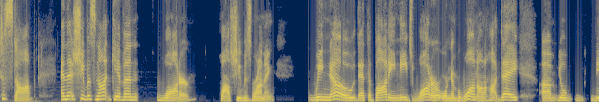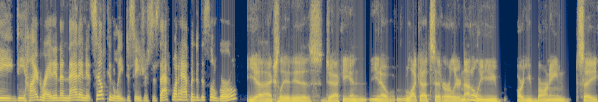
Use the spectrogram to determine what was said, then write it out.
to stop, and that she was not given water while she was running. We know that the body needs water, or number one, on a hot day, um, you'll be dehydrated, and that in itself can lead to seizures. Is that what happened to this little girl? Yeah, actually, it is, Jackie. And, you know, like I said earlier, not only are you burning, say,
